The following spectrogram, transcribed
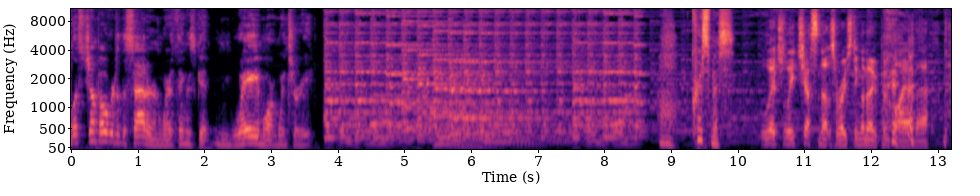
So let's jump over to the Saturn where things get way more wintry. Oh, Christmas. Literally chestnuts roasting on open fire there.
